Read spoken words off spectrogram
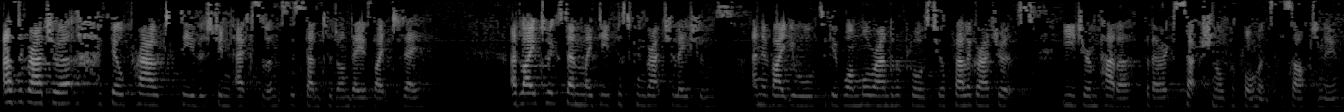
As a graduate, I feel proud to see that student excellence is centred on days like today. I'd like to extend my deepest congratulations and invite you all to give one more round of applause to your fellow graduates, Yija and Pada, for their exceptional performance this afternoon.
